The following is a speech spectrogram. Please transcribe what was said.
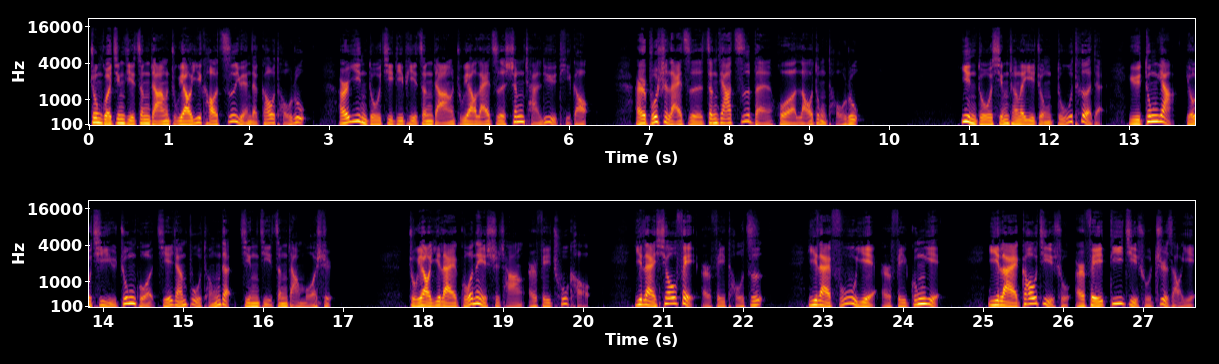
中国经济增长主要依靠资源的高投入，而印度 GDP 增长主要来自生产率提高。而不是来自增加资本或劳动投入。印度形成了一种独特的、与东亚尤其与中国截然不同的经济增长模式，主要依赖国内市场而非出口，依赖消费而非投资，依赖服务业而非工业，依赖高技术而非低技术制造业。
